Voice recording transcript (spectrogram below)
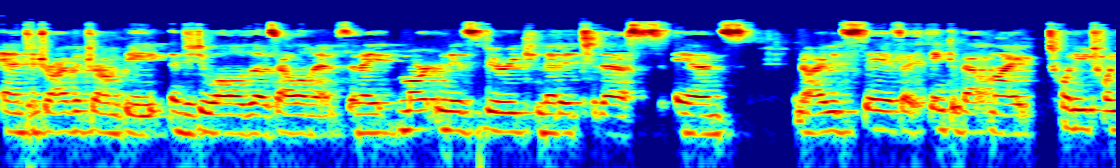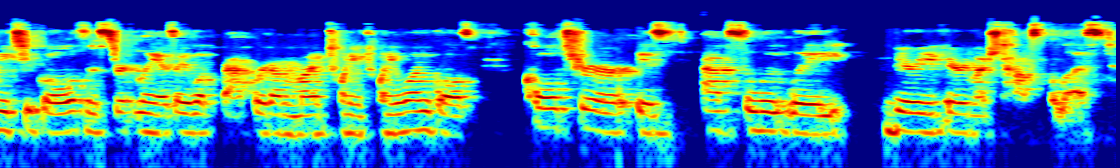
and to drive a drumbeat and to do all of those elements. And I, Martin is very committed to this. And you know, I would say as I think about my 2022 goals, and certainly as I look backward on my 2021 goals, culture is absolutely very, very much tops the list.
